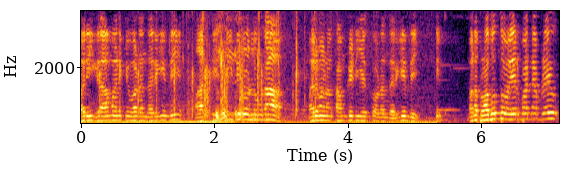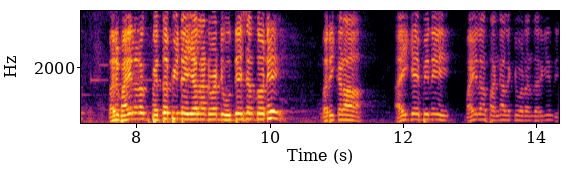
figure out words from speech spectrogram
మరి ఈ గ్రామానికి ఇవ్వడం జరిగింది. ఆ సీసీ రోడ్లు కూడా మరి మనం కంప్లీట్ చేసుకోవడం జరిగింది. మన ప్రభుత్వం ఏర్పడినప్పుడు మరి మహిళలకు పెద్ద పీట వేయాలన్నటువంటి ఉద్దేశంతో మరి ఇక్కడ ఐకేపీని మహిళా సంఘాలకు ఇవ్వడం జరిగింది.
